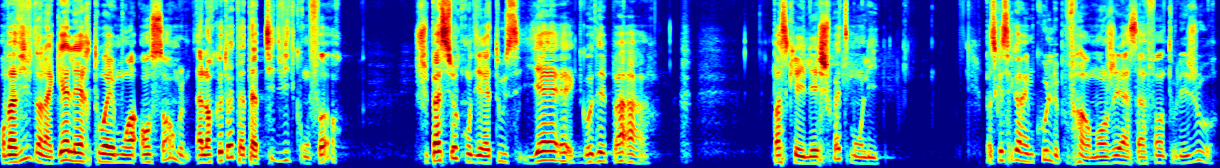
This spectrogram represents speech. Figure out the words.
on va vivre dans la galère, toi et moi, ensemble, alors que toi, tu as ta petite vie de confort, je suis pas sûr qu'on dirait tous Yeah, au départ Parce qu'il est chouette, mon lit. Parce que c'est quand même cool de pouvoir manger à sa faim tous les jours.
